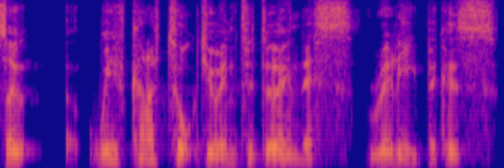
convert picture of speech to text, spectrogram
So, we've kind of talked you into doing this really because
